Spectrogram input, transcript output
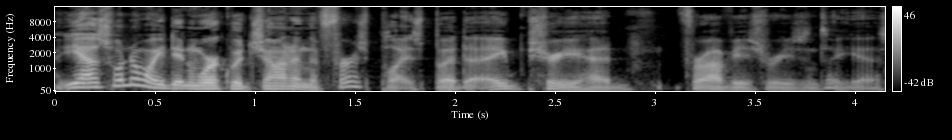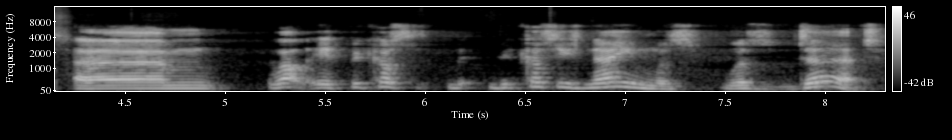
Yeah, I was wondering why you didn't work with John in the first place, but I'm sure you had for obvious reasons, I guess. Um, well, it's because because his name was was Dirt.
